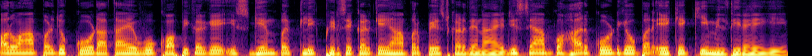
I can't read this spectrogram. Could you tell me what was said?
और वहाँ पर जो कोड आता है, वो कॉपी करके इस गेम पर क्लिक फिर से करके यहाँ पर पेस्ट कर देना है, जिससे आपको हर कोड के ऊपर एक एक की मिलती रहेगी।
